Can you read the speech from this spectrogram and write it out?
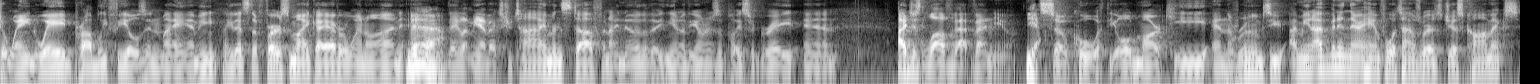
Dwyane Wade probably feels in Miami. Like that's the first mic I ever went on. And Yeah. They let me have extra time and stuff, and I know that you know the owners of the place are great, and I just love that venue. Yeah. It's so cool with the old marquee and the rooms. You, I mean, I've been in there a handful of times where it's just comics,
